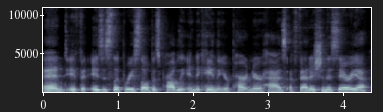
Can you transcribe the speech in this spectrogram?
And if it is a slippery slope, it's probably indicating that your partner has a fetish in this area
